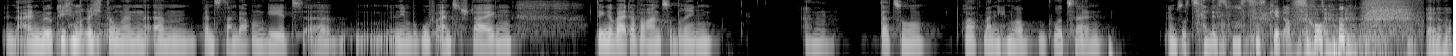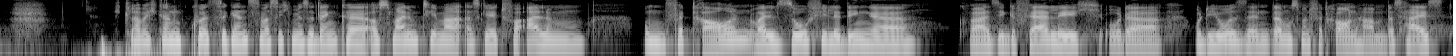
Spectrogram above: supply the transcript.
in allen möglichen Richtungen, ähm, wenn es dann darum geht, äh, in den Beruf einzusteigen, Dinge weiter voranzubringen. Ähm, dazu braucht man nicht nur Wurzeln im Sozialismus, das geht auch so. ja. Ich glaube, ich kann kurz ergänzen, was ich mir so denke aus meinem Thema. Es geht vor allem um Vertrauen, weil so viele Dinge quasi gefährlich oder odios sind. Da muss man Vertrauen haben. Das heißt,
